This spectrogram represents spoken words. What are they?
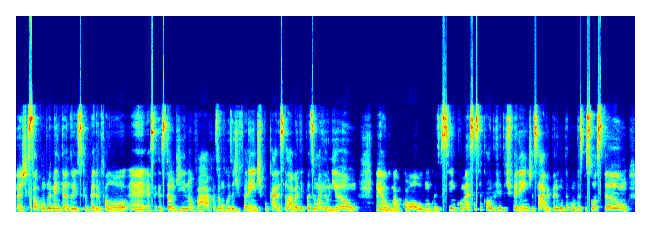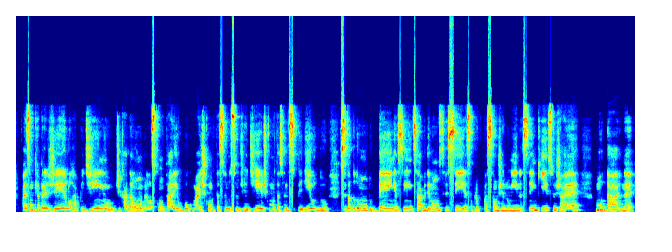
Eu acho que só complementando isso que o Pedro falou, é essa questão de inovar, fazer alguma coisa diferente. Tipo, cara, sei lá, vai ter que fazer uma reunião, é, alguma call, alguma coisa assim. Começa essa call de um jeito diferente, sabe? Pergunta como que as pessoas estão, faz um quebra-gelo rapidinho de cada uma para elas contarem um pouco mais de como está sendo o seu dia a dia, de como está sendo esse período, se está todo mundo bem, assim, sabe? Demonstre-se essa preocupação genuína, assim, que isso já é mudar, né?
